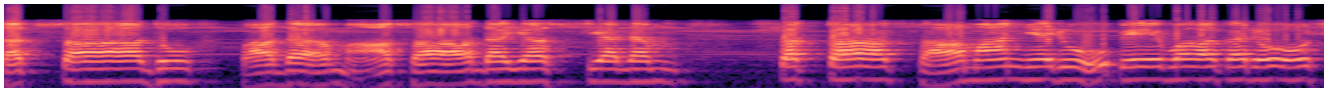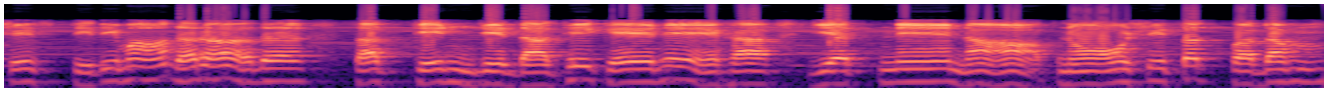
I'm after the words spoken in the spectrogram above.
तत्साधु पदमासादयस्यलम् सत्ता सामान्यरूपे वा करोषि स्थितिमादराद। तत्किञ्चिदधिकेनेह यत्नेनाप्नोषि तत्पदम्।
